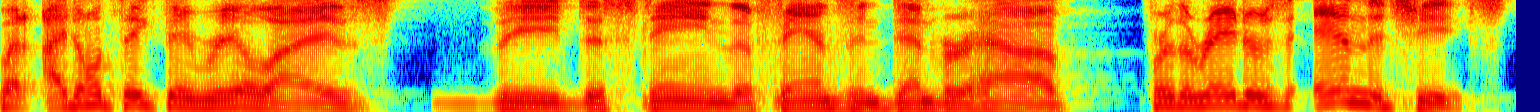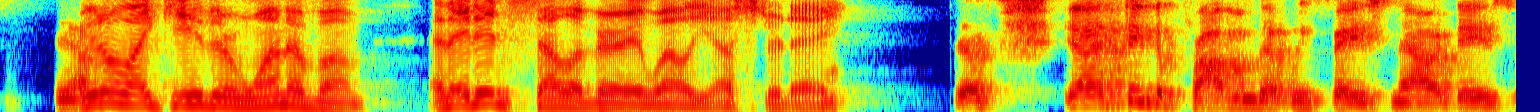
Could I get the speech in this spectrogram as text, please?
But I don't think they realize the disdain the fans in Denver have for the Raiders and the Chiefs. Yeah. We don't like either one of them. And they didn't sell it very well yesterday. Yeah. Yeah. I think the problem that we face nowadays,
